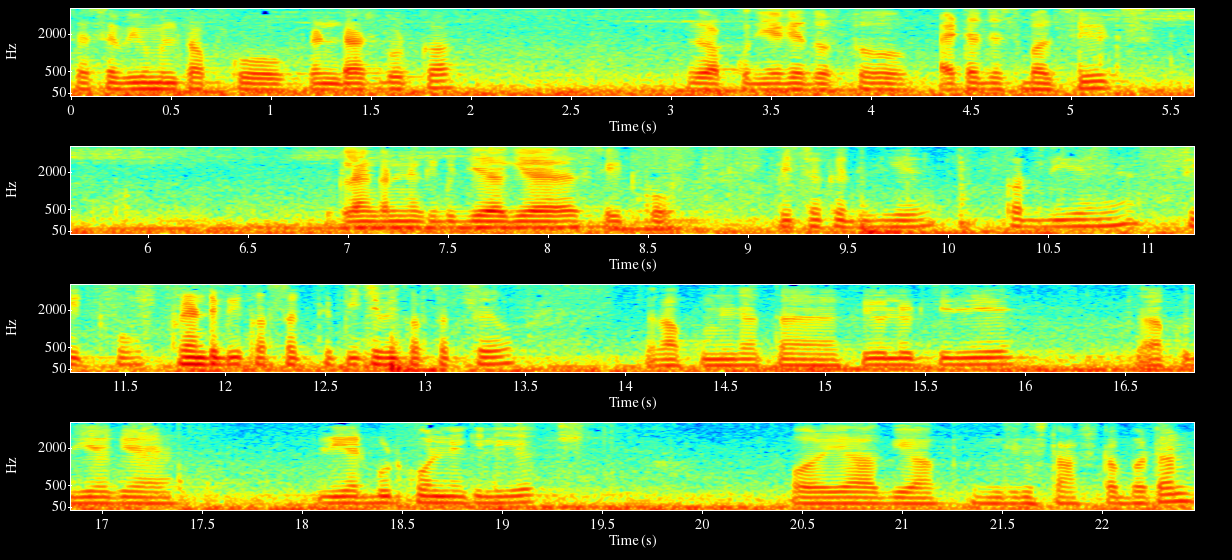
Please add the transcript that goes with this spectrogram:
जैसे व्यू मिलता है आपको फ्रंट डैशबोर्ड का। इधर आपको दिया गया दोस्तों एट एडजस्टेबल सीट्स रिक्लाइन करने के लिए दिया गया है सीट को। पीछे के लिए कर दिए हैं सीट को फ्रंट भी कर सकते, पीछे भी कर सकते हो। फिर आपको मिल जाता है फ्यूल लिट के लिए फिर आपको दिया गया है रियर बूट खोलने के लिए। और ये आ गया इंजन स्टार्ट स्टॉप बटन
